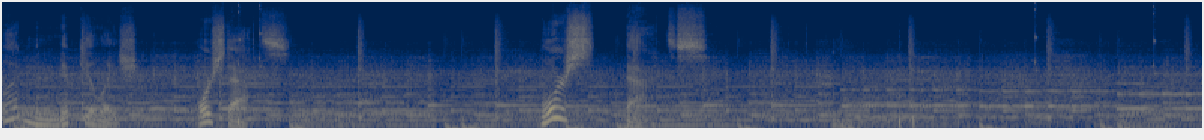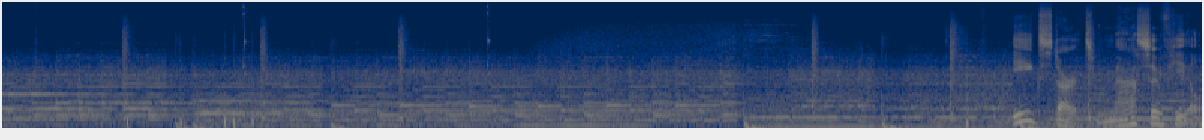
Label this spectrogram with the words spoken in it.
Blood manipulation. More stats. More stats. Eeg starts massive heal.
